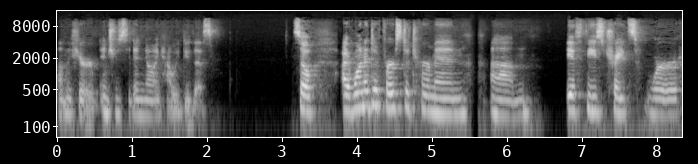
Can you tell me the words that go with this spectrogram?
um, if you're interested in knowing how we do this. So I wanted to first determine um, if these traits were,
